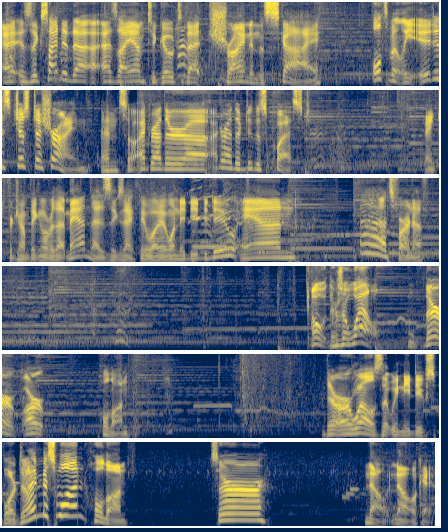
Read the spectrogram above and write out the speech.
as excited uh, as I am to go to that shrine in the sky, ultimately it is just a shrine, and so I'd rather uh, I'd rather do this quest. Thank you for jumping over that man. That is exactly what I wanted you to do, and uh, that's far enough. Oh, there's a well. There are. Hold on. There are wells that we need to explore. Did I miss one? Hold on. Sir. No, no, okay.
